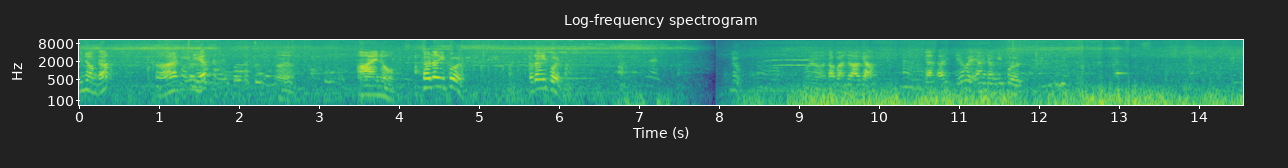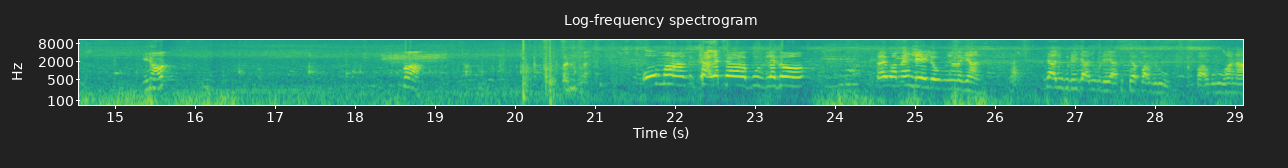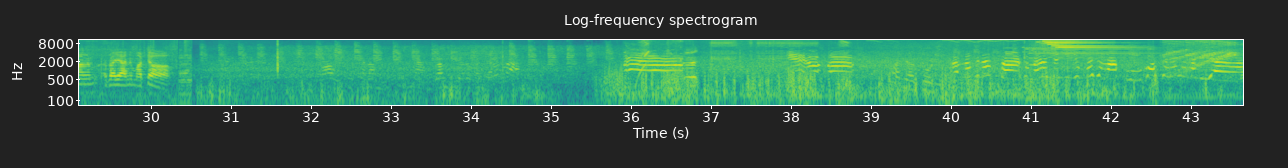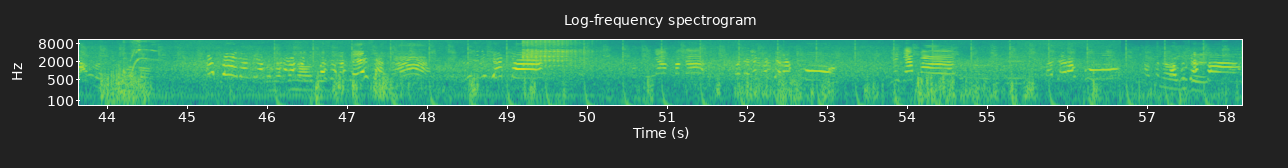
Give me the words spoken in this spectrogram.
Minum dah? Ha, lagi dia. Ha. I know. Kau dah ikut? Kau dah ikut? Look. Ha, tapak seragam. Biasa cewek yang dah ikut. You know? Aduh. Oh ma, kecak kata pun lagu. Saya wa main lelong ni lagi kan. Juga dia, jak juga dia, kita Pak Guru. Pak Guru hana raya ni mata. Kamu siapa? Kau usah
